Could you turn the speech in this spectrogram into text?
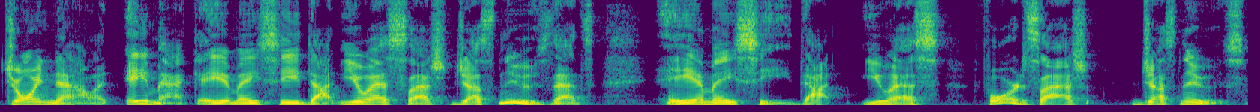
Join now at amac, amac.us slash just news. That's amac.us forward slash just news.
